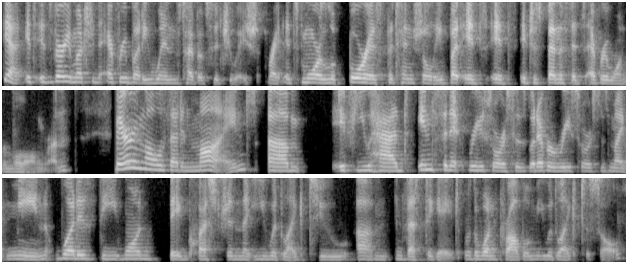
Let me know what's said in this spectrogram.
Yeah, it's it's very much an everybody wins type of situation, right? It's more laborious potentially, but it's it's it just benefits everyone in the long run. Bearing all of that in mind, um, if you had infinite resources, whatever resources might mean, what is the one big question that you would like to um, investigate or the one problem you would like to solve?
